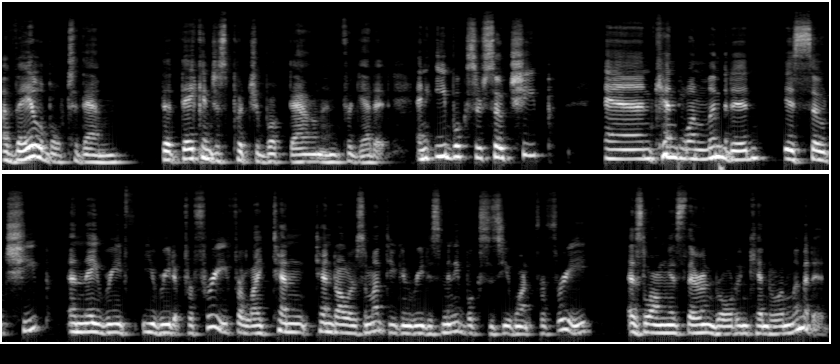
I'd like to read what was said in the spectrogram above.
available to them that they can just put your book down and forget it. And ebooks are so cheap and Kindle Unlimited is so cheap and they read you read it for free for like 10 dollars a month you can read as many books as you want for free as long as they're enrolled in Kindle Unlimited.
